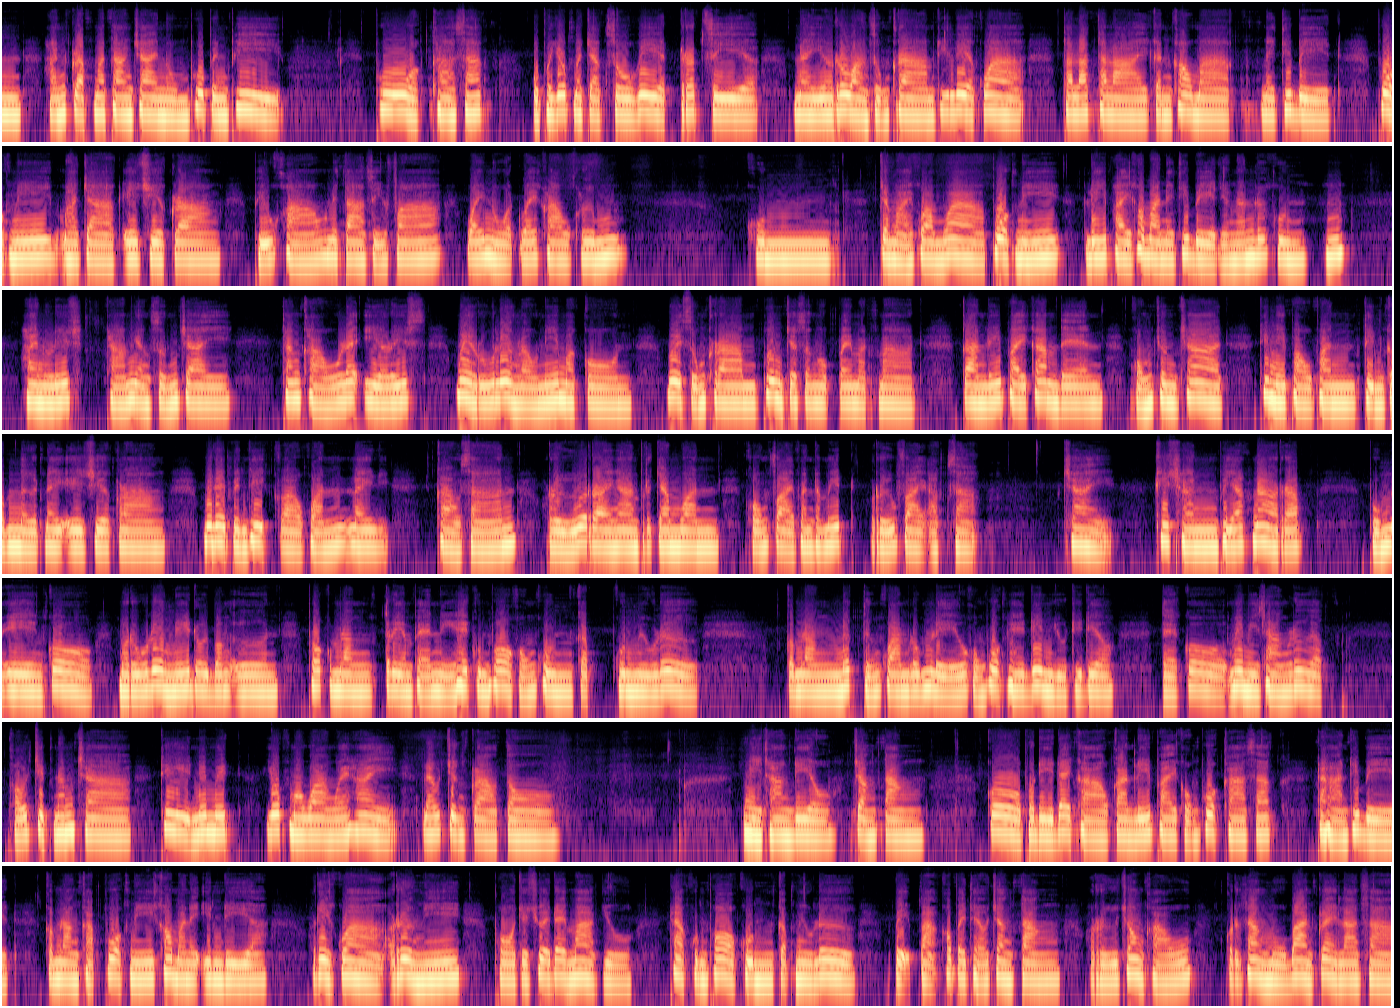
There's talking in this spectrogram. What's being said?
หันกลับมาทางชายหนุ่มผู้เป็นพี่ พวกคาซัก อพยพมาจากโซเวียต รัสเซีย ในระหว่างสงครามที่เรียกว่า ทะลักทลายกันเข้ามาในทิเบต พวกนี้มาจากเอเชียกลาง ผิวขาวในตาสีฟ้า ไว้หนวดไว้คราวครึ้ม คุณจะหมายความว่าพวกนี้ลี้ภัยเข้ามาในทิเบตอย่างนั้นหรือคุณฮไฮนูริช ถามอย่างสนใจ ทั้งเขาและเอริส ไม่รู้เรื่องเหล่านี้มาก่อน ด้วยสงครามเพิ่งจะสงบไปหมาดๆ การลี้ภัยข้ามแดนของชนชาติที่มีเผ่าพันธุ์ถิ่นกำเนิดในเอเชียกลาง ไม่ได้เป็นที่กล่าวขวัญในข่าวสาร หรือรายงานประจำวันของฝ่ายพันธมิตร หรือฝ่ายอักษะ ใช่คิชันพยักหน้ารับ ผมเองก็มารู้เรื่องนี้โดยบังเอิญ เพราะกำลังเตรียมแผนหนีให้คุณพ่อของคุณกับคุณมิลเลอร์กำลังนึกถึงความล้มเหลวของพวกเฮดินอยู่ทีเดียว แต่ก็ไม่มีทางเลือก เขาจิบน้ำชาที่นิมิตยกมาวางไว้ให้ แล้วจึงกล่าวต่อ มีทางเดียว จังตัง ก็พอดีได้ข่าวการลี้ภัยของพวกคาซัก ทหารทิเบต กำลังขับพวกนี้เข้ามาในอินเดีย เรียกว่าเรื่องนี้พอจะช่วยได้มากอยู่ ถ้าคุณพ่อคุณกับมิลเลอร์ เปะปะเข้าไปแถวจังตัง หรือช่องเขา กระทั่งหมู่บ้านใกล้ลาซา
